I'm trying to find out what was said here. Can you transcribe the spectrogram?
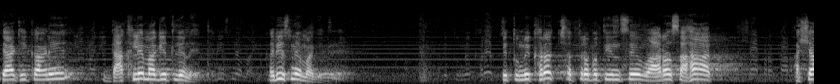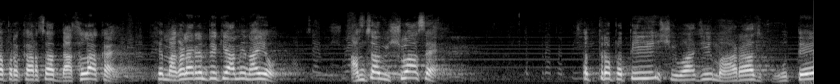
त्या ठिकाणी दाखले मागितले नाहीत. कधीच नाही मागितले. की तुम्ही खरंच छत्रपतींचे वारस आहात. अशा प्रकारचा दाखला काय? हे मागणाऱ्यांपैकी आम्ही नाही आहोत. आमचा विश्वास आहे. छत्रपती शिवाजी महाराज होते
